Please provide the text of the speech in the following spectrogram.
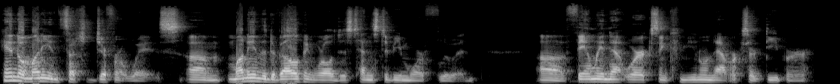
handle money in such different ways. Um, money in the developing world just tends to be more fluid. Uh, family networks and communal networks are deeper,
